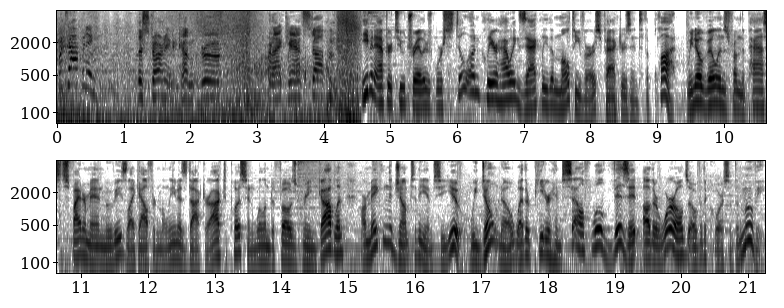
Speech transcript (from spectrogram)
What's happening? They're starting to come through, and I can't stop them. Even after two trailers, we're still unclear how exactly the multiverse factors into the plot. We know villains from the past Spider-Man movies like Alfred Molina's Dr. Octopus and Willem Dafoe's Green Goblin are making the jump to the MCU. We don't know whether Peter himself will visit other worlds over the course of the movie.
